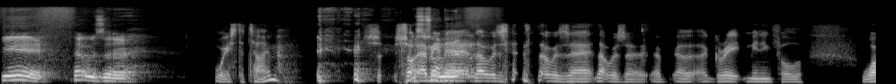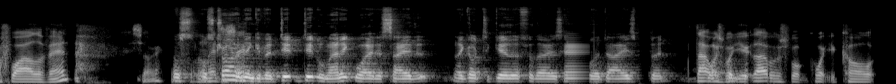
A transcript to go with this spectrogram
Yeah, that was a waste of time so, so I mean, uh, that was that was uh, that was a, a, a, great, meaningful, worthwhile event. Sorry, I was, I was trying to, to think of a di- diplomatic way to say that they got together for those handful of days, but that was what you that was what what you call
